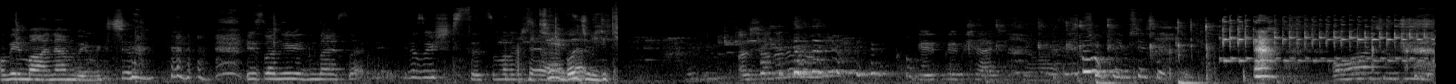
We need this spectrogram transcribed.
O benim bahanem duymak için. Birisi bana uyuyordum derse Biraz uyuşuk hissettim bana bir şey Şey bacım dik. Aşağıda ne var? garip garip şeyler çekiyorlar. Çok iyi bir şey çektim. Aa çok iyi.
